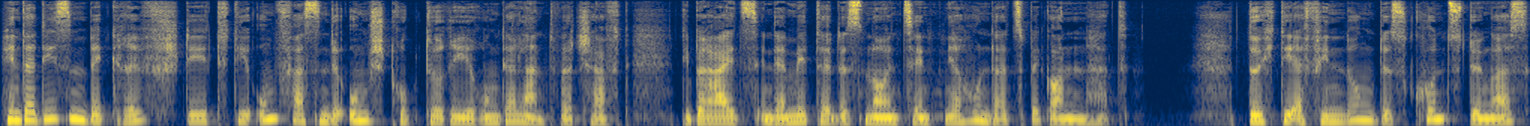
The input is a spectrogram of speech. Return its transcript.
Hinter diesem Begriff steht die umfassende Umstrukturierung der Landwirtschaft, die bereits in der Mitte des 19. Jahrhunderts begonnen hat durch die Erfindung des Kunstdüngers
